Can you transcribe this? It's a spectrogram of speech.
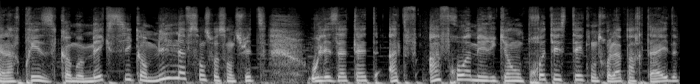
à la reprise, comme au Mexique en 1968, où les athlètes af- afro-américains ont protesté contre l'apartheid,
